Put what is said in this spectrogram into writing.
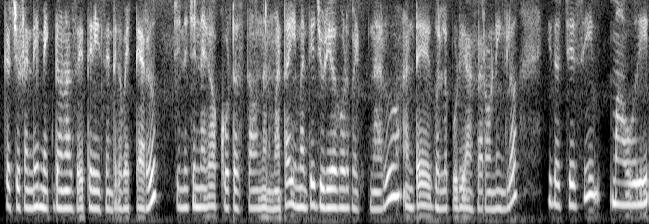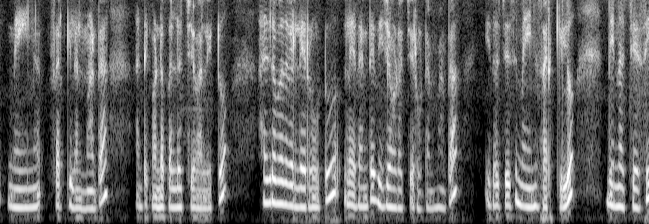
ఇక్కడ చూడండి మెక్డొనాల్డ్స్ అయితే రీసెంట్గా పెట్టారు. చిన్న చిన్నగా ఒక్కోటి వస్తూ ఉందనమాట ఈ మధ్య జుడియో కూడా పెడుతున్నారు. అంటే గొల్లపూడి ఆ సరౌండింగ్లో. ఇది వచ్చేసి మా ఊరి మెయిన్ సర్కిల్ అనమాట అంటే కొండపల్లి వచ్చేవాళ్ళు ఇటు హైదరాబాద్ వెళ్ళే రూటు లేదంటే విజయవాడ వచ్చే రూట్ అనమాట ఇది వచ్చేసి మెయిన్ సర్కిల్. దీన్ని వచ్చేసి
